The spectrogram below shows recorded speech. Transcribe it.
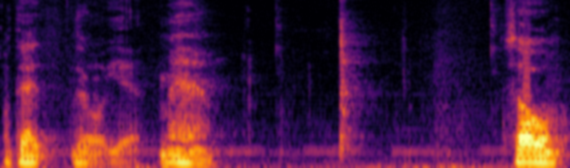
With that, the, Oh yeah. man. So,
